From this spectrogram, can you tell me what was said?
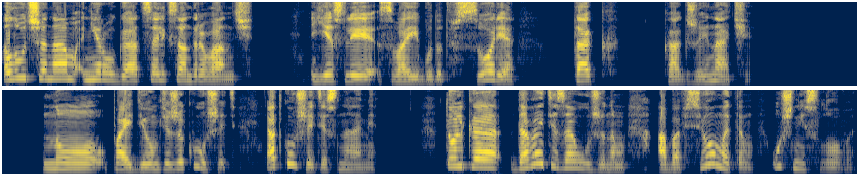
Лучше нам не ругаться, Александр Иванович. Если свои будут в ссоре, так как же иначе?» «Ну, пойдемте же кушать. Откушайте с нами. Только давайте за ужином обо всем этом уж ни слова.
